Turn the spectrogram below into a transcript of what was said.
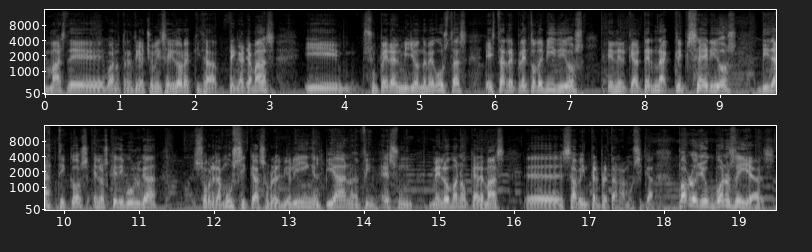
más de, bueno, 38.000 seguidores, quizá tenga ya más, y supera el millón de me gustas, está repleto de vídeos en el que alterna clips serios, didácticos, en los que divulga sobre la música, sobre el violín, el piano, en fin, es un melómano que además eh, sabe interpretar la música. Pablo Yuk, buenos días.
